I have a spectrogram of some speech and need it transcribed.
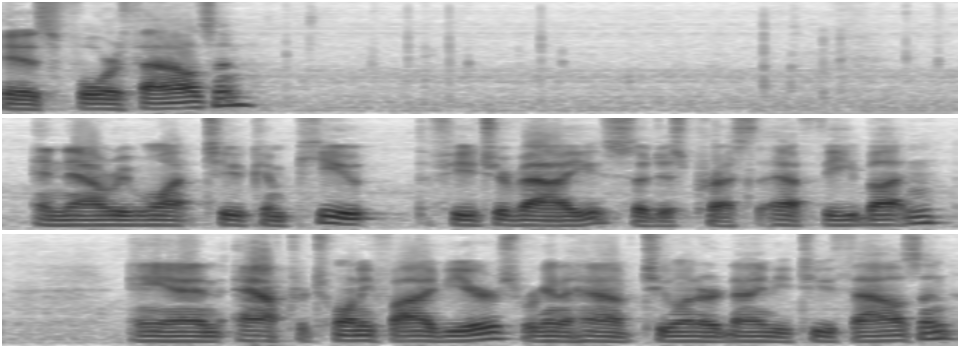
is 4000 And now we want to compute the future values, so just press the FV button. And after 25 years, we're going to have 292,000.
